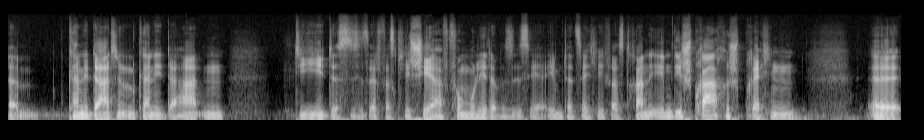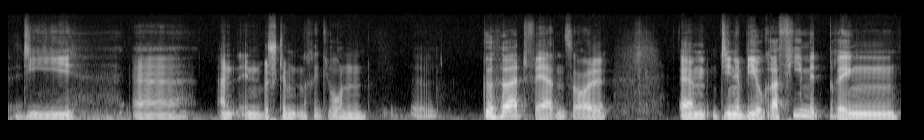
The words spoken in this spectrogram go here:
ähm, Kandidatinnen und Kandidaten, die, das ist jetzt etwas klischeehaft formuliert, aber es ist ja eben tatsächlich was dran, eben die Sprache sprechen, äh, die äh, an, in bestimmten Regionen äh, gehört werden soll, ähm, die eine Biografie mitbringen,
